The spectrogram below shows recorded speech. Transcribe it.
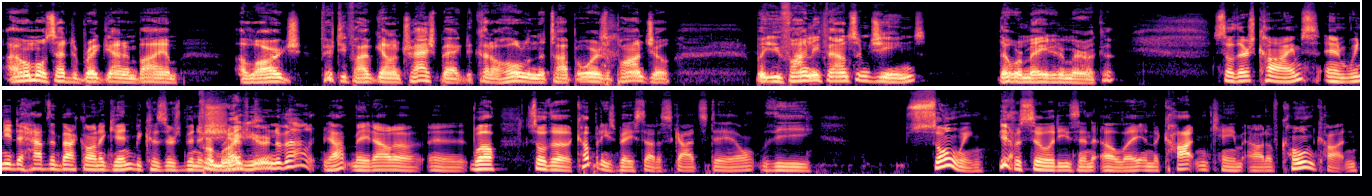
I almost had to break down and buy him a large 55 gallon trash bag to cut a hole in the top and wear as a poncho. But you finally found some jeans that were made in America So there's Kimes, and we need to have them back on again because there's been a from right here in the valley. Yeah, made out of uh, well, so the company's based out of Scottsdale. The sewing Yeah. facilities in LA, and the cotton came out of Cone Cotton,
